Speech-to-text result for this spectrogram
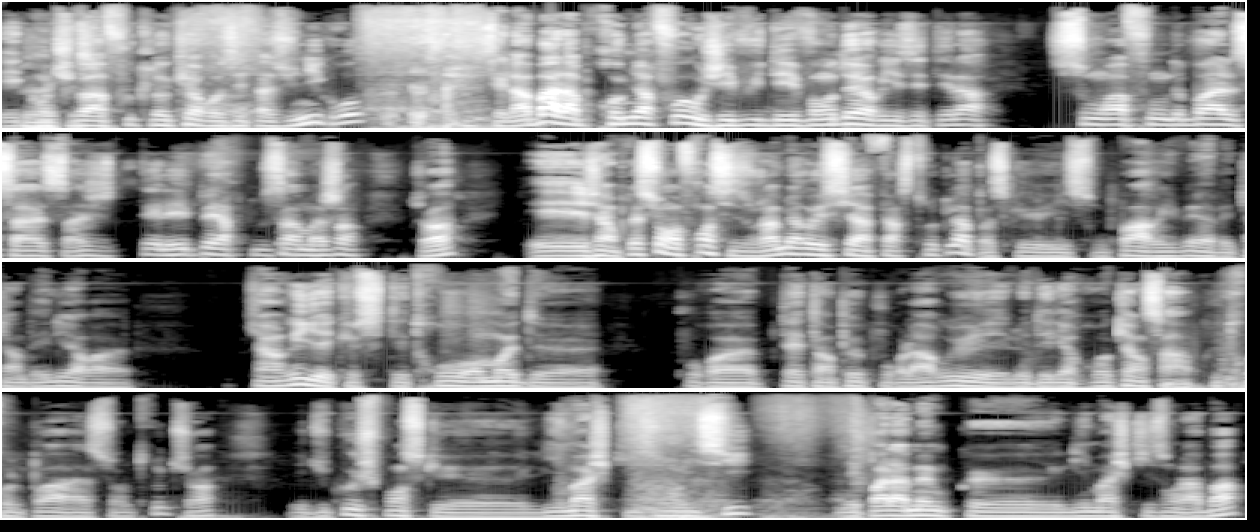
Et quand tu vas à Footlocker aux États-Unis, gros, c'est là-bas la première fois où j'ai vu des vendeurs, ils étaient là, sont à fond de balle, ça, ça jetait les paires, tout ça, machin, tu vois. Et j'ai l'impression en France, ils ont jamais réussi à faire ce truc-là parce qu'ils sont pas arrivés avec un délire euh, qu'un riz et que c'était trop en mode euh, pour euh, peut-être un peu pour la rue et le délire requin, ça a pris trop le pas sur le truc, tu vois. Et du coup, je pense que l'image qu'ils ont ici n'est pas la même que l'image qu'ils ont là-bas.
